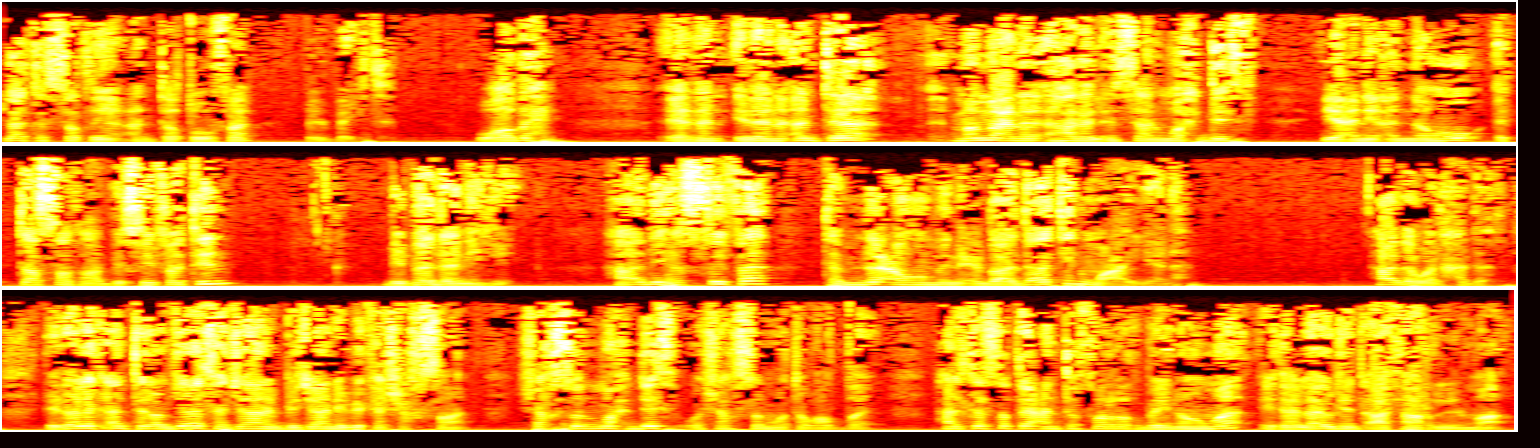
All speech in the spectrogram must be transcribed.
لا تستطيع أن تطوف بالبيت. واضح؟ إذا أنت ما معنى هذا الإنسان محدث؟ يعني أنه اتصف بصفة ببدنه. هذه الصفة تمنعه من عبادات معينة. هذا هو الحدث. لذلك أنت لو جلس جانب بجانبك شخصان شخص محدث وشخص متوضئ هل تستطيع أن تفرق بينهما؟ إذا لا يوجد آثار للماء.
